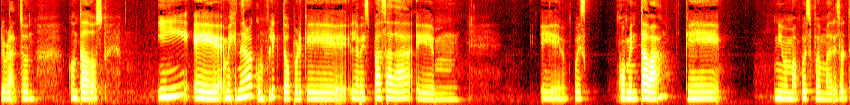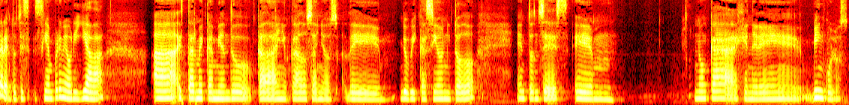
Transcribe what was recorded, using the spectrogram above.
de verdad, son contados. Y eh, me generaba conflicto porque la vez pasada... Eh, eh, pues comentaba que mi mamá pues fue madre soltera, entonces siempre me orillaba a estarme cambiando cada año, cada dos años de, ubicación y todo. Entonces, eh, nunca generé vínculos.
